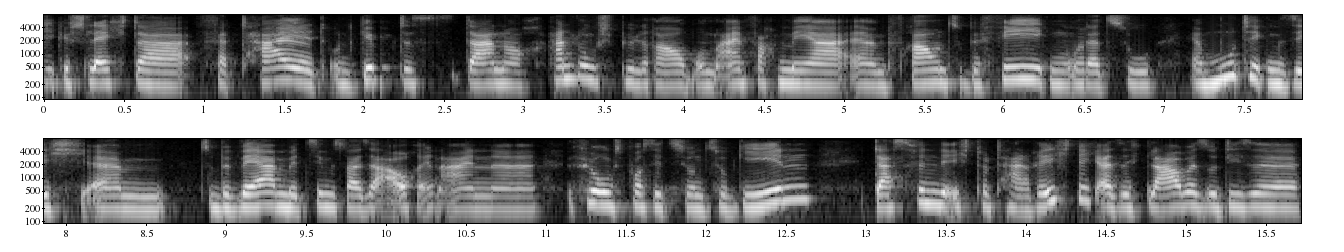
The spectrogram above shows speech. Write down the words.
die Geschlechter verteilt und gibt es da noch Handlungsspielraum, um einfach mehr ähm, Frauen zu befähigen oder zu ermutigen, sich ähm, zu bewerben, beziehungsweise auch in eine Führungsposition zu gehen? Das finde ich total richtig. Also ich glaube, so diese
